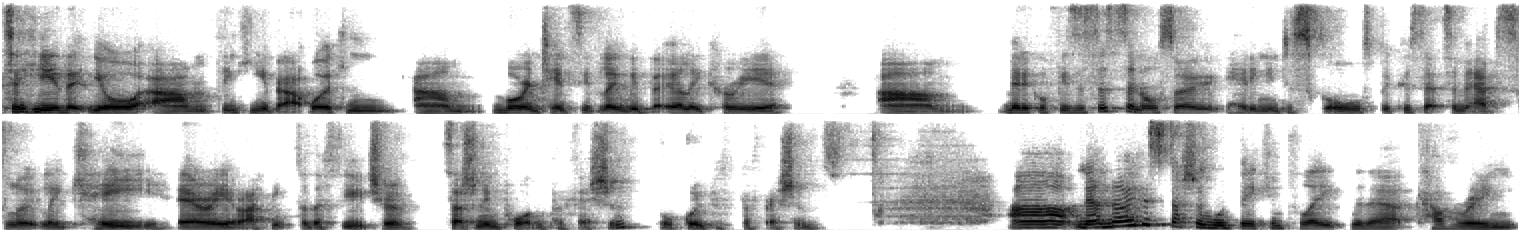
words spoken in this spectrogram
to hear that you're um, thinking about working um, more intensively with the early career um, medical physicists and also heading into schools because that's an absolutely key area, I think, for the future of such an important profession or group of professions. Uh, now, no discussion would be complete without covering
